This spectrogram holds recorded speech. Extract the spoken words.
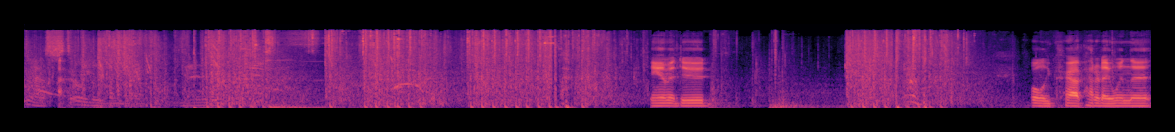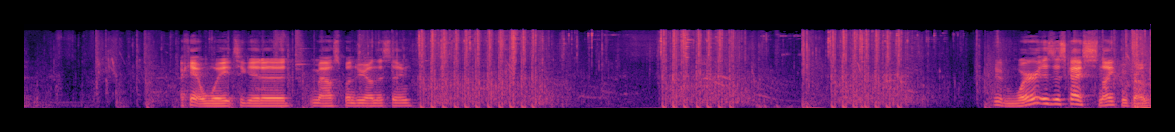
Yeah, still losing damn it, dude. Holy crap, how did I win that? I can't wait to get a mouse bungee on this thing. Dude, where is this guy sniping from?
